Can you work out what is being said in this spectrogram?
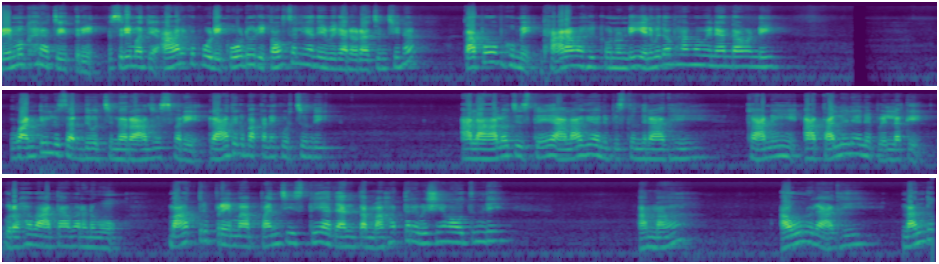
ప్రముఖ రచయిత్రి శ్రీమతి ఆరికపూడి కోడూరి కౌసల్యాదేవి గారు రచించిన తపోభూమి ధారావాహికం నుండి ఎనిమిదో భాగం వినేద్దామండి. వంటిల్లు సర్ది వచ్చిన రాజేశ్వరి రాధిక పక్కనే కూర్చుంది. అలా ఆలోచిస్తే అలాగే అనిపిస్తుంది రాధి. కానీ ఆ తల్లి లేని పిల్లకి గృహ వాతావరణము మాతృప్రేమ పంచిస్తే అది అంత మహత్తర విషయం అవుతుంది. అమ్మా అవును రాధి నందు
